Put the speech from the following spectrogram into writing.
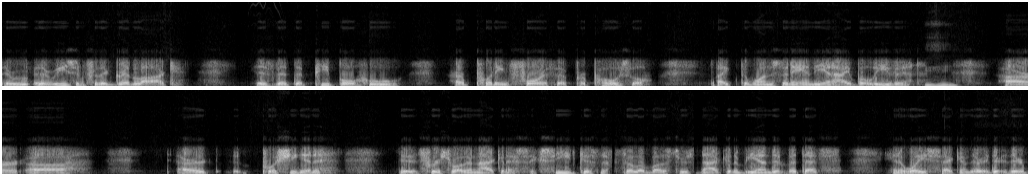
The, the reason for the gridlock is that the people who are putting forth a proposal, like the ones that Andy and I believe in, mm-hmm. are uh, are pushing it. First of all, they're not going to succeed because the filibuster is not going to be ended. But that's in a way secondary. They're they're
